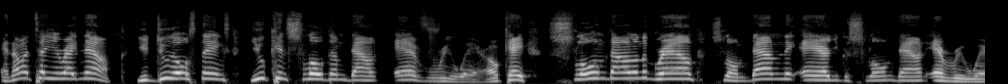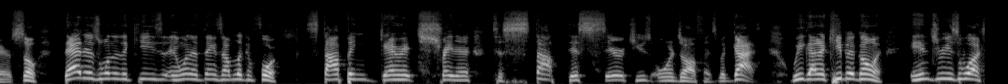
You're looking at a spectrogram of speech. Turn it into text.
and I'm gonna tell you right now, you do those things, you can slow them down everywhere. Okay, slow them down on the ground, slow them down in the air. You can slow them down everywhere. So that is one of the keys and one of the things I'm looking for. Stopping Garrett Shrader to stop this Syracuse Orange offense. But guys, we got to keep it going. Injuries watch.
